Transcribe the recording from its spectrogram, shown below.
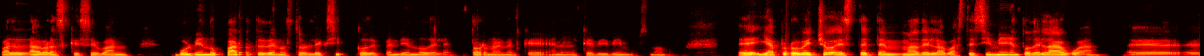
palabras que se van volviendo parte de nuestro léxico dependiendo del entorno en el que, en el que vivimos, ¿no? Eh, y aprovecho este tema del abastecimiento del agua, eh,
